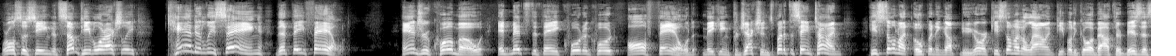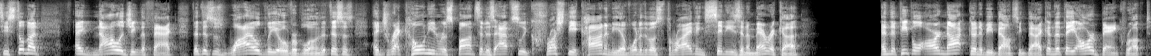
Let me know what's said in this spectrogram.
We're also seeing that some people are actually candidly saying that they failed. Andrew Cuomo admits that they quote unquote all failed making projections, but at the same time, he's still not opening up New York. He's still not allowing people to go about their business. He's still not acknowledging the fact that this is wildly overblown, that this is a draconian response that has absolutely crushed the economy of one of the most thriving cities in America, and that people are not going to be bouncing back and that they are bankrupt.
